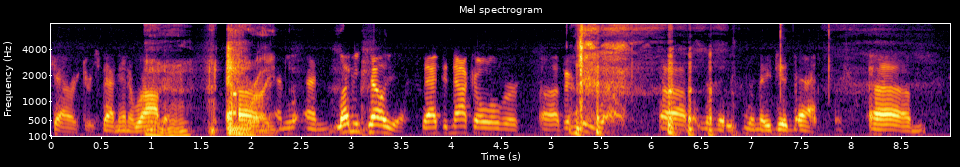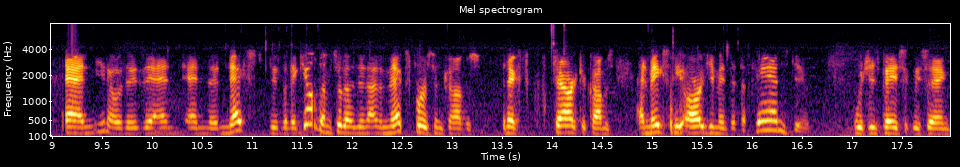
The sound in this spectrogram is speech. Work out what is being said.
characters, Batman and Robin. Um, Right. and, and let me tell you, that did not go over uh, very well um, when, they, when they did that. Um, and you know, the, the, and, and the next, but they killed them. So the, the next person comes, the next character comes and makes the argument that the fans do, which is basically saying,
